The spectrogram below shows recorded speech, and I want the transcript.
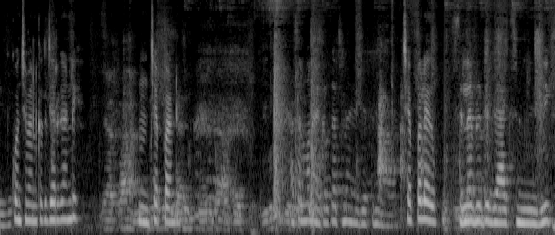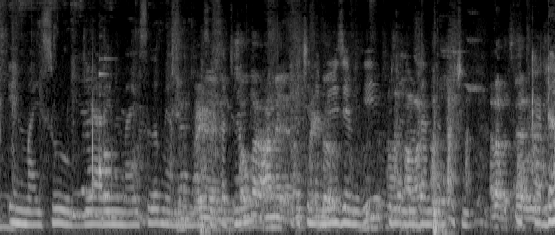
ఇది. కొంచెం వెనకకి జరగండి. చెప్పండి. అసలు మనం ఎక్కడికి వచ్చినా చెప్పినా చెప్పలేదు. Celebrity wax music in Mysore JR in Mysore మేము మైసూర్కి వచ్చినాం ఒక చిన్న మ్యూజియం ఇది పిల్లలు చూడడానికి వచ్చినాం. ఓకే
